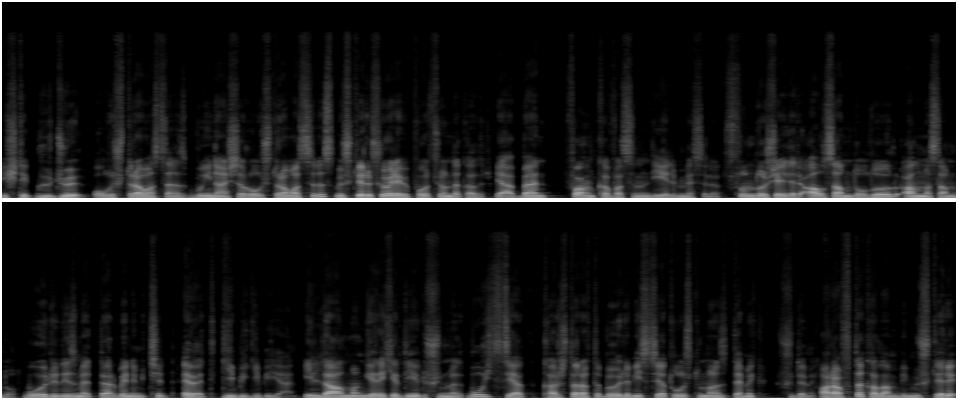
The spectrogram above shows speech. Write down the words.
işte gücü oluşturamazsanız, bu inançları oluşturamazsınız, müşteri şöyle bir pozisyonda kalır. Ya ben fan kafasının diyelim mesela. Sunduğu şeyleri alsam da olur, almasam da olur. Bu ürün hizmetler benim için evet gibi gibi yani. İlla almam gerekir diye düşünmez. Bu hissiyat karşı tarafta böyle bir hissiyat oluşturmanız demek şu demek. Arafta kalan bir müşteri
